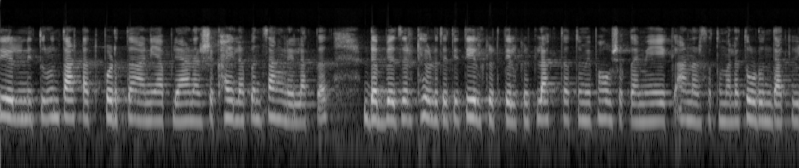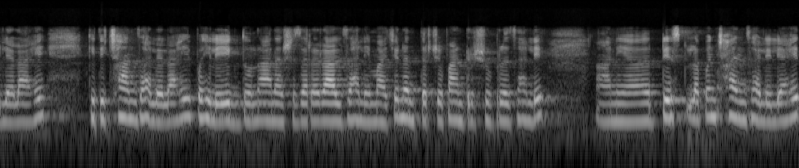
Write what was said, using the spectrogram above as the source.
तेल नितळून ताटात पडतं आणि आपले अनारसे खायला पण चांगले लागतात. डब्यात जर ठेवलं तर ते तेलकट तेलकट लागतात. तुम्ही पाहू शकता मी एक अनारसा तुम्हाला तोडून दाखविलेला आहे. किती छान झालेला आहे. पहिले एक दोन अनारसे जरा लाल झाले माझे नंतरचे पांढरे शुभ्र झाले. आणि टेस्टला पण छान झालेले आहेत.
